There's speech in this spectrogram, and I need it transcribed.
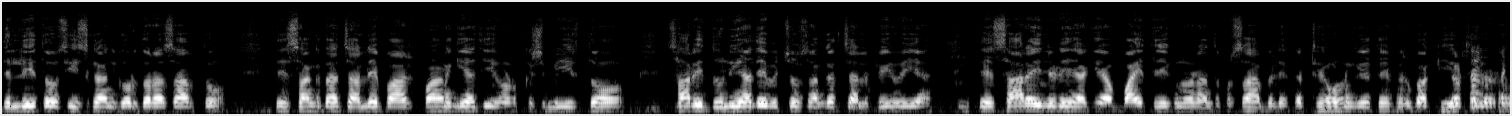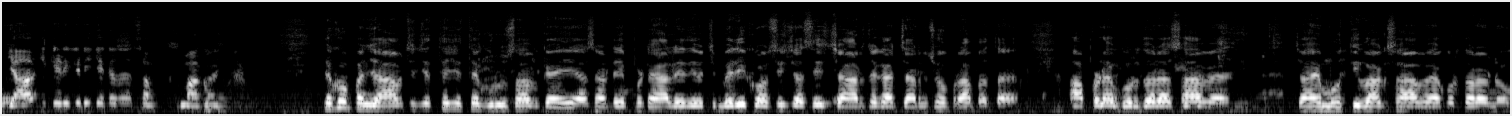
ਦਿੱਲੀ ਤੋਂ ਸੀਸਗੰਜ ਗੁਰਦੁਆਰਾ ਸਾਹਿਬ ਤੋਂ ਤੇ ਸੰਗਤਾਂ ਚਾਲੇ ਪਾਣ ਗਿਆ ਜੀ। ਹੁਣ ਕਸ਼ਮੀਰ ਤੋਂ ਸਾਰੀ ਦੁਨੀਆ ਦੇ ਵਿੱਚੋਂ ਸੰਗਤ ਚੱਲ ਪਈ ਹੋਈ ਆ ਤੇ ਸਾਰੇ ਜਿਹੜੇ ਹੈਗੇ ਆ 22 ਤਰੀਕ ਨੂੰ ਅਨੰਦਪੁਰ ਸਾਹਿਬ ਵੇਲੇ ਇਕੱਠੇ ਹੋਣਗੇ ਤੇ ਫਿਰ ਬਾਕੀ ਪੰਜਾਬ 'ਚ ਕਿਹੜੀ ਕਿਹੜੀ ਜਗ੍ਹਾ ਦਾ ਸਮ- ਸਮਾਗਮ ਹੋ ਰਿਹਾ? ਦੇਖੋ ਪੰਜਾਬ 'ਚ ਜਿੱਥੇ ਜਿੱਥੇ ਗੁਰੂ ਸਾਹਿਬ ਗਏ ਆ ਸਾਡੇ ਪਟਿਆਲੇ ਦੇ ਵਿੱਚ ਮੇਰੀ ਕੋਸ਼ਿਸ਼ 'ਚ ਅਸੀਂ ਚਾਰ ਜਗ੍ਹਾ ਚਰਨ ਛੋਹ ਪ੍ਰਾਪਤ ਹੈ ਆਪਣਾ ਗੁਰਦੁਆਰਾ ਸਾਹਿਬ ਹੈ ਜੀ ਚਾਹੇ ਮੋਤੀ ਬਾਗ ਸਾਹਿਬ ਹੈ ਗੁਰਦੁਆਰਾ ਨੋ-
